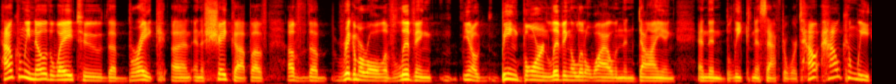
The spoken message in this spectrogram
How can we know the way to the break uh, and the shakeup of, of the rigmarole of living, you know, being born, living a little while, and then dying, and then bleakness afterwards? How, how, can we,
